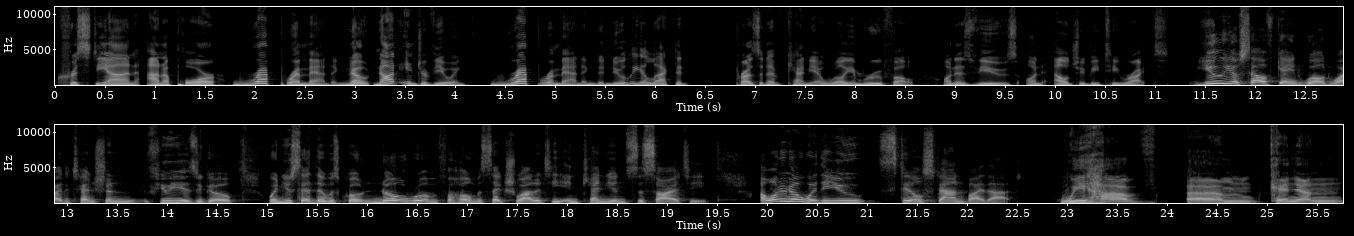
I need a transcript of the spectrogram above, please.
Christiane Amanpour reprimanding, note, not interviewing, reprimanding the newly elected President of Kenya, William Ruto, on his views on LGBT rights. You yourself gained worldwide attention a few years ago when you said there was, quote, no room for homosexuality in Kenyan society. I want to know whether you still stand by that. We have um, Kenyan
